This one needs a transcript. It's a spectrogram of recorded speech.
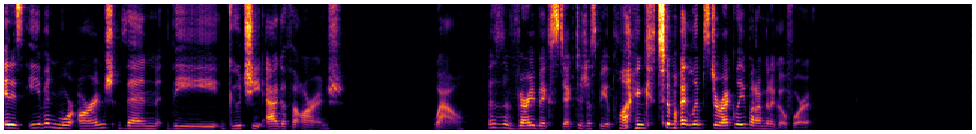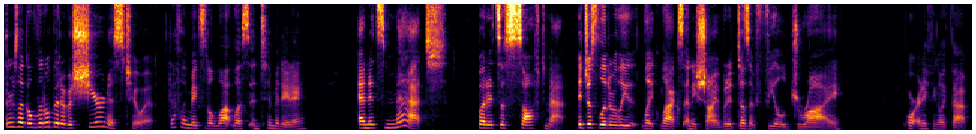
It is even more orange than the Gucci Agatha orange. Wow. This is a very big stick to just be applying to my lips directly, but I'm to go for it. There's like a little bit of a sheerness to it. Definitely makes it a lot less intimidating and it's matte, but it's a soft matte. It just literally like lacks any shine, but it doesn't feel dry or anything like that.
